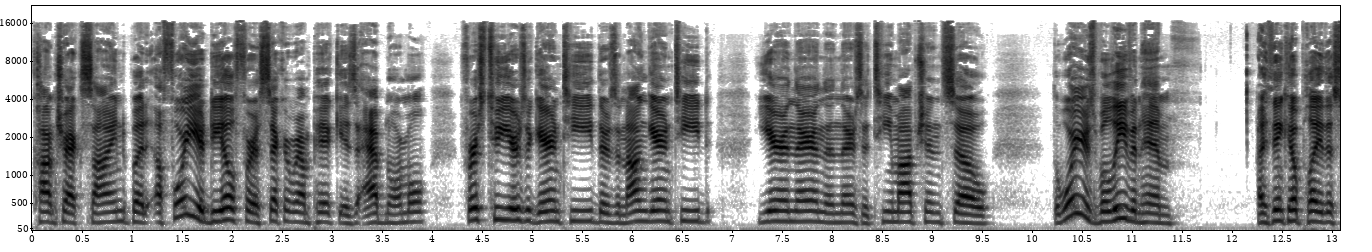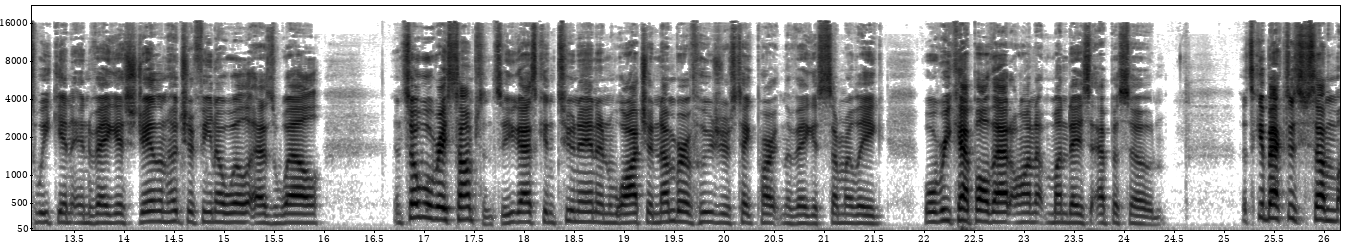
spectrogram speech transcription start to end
contract signed. But a four year deal for a second round pick is abnormal. First two years are guaranteed. There's a non guaranteed year in there, and then there's a team option. So the Warriors believe in him. I think he'll play this weekend in Vegas. Jalen Hood will as well. And so will Race Thompson. So you guys can tune in and watch a number of Hoosiers take part in the Vegas Summer League. We'll recap all that on Monday's episode. Let's get back to some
